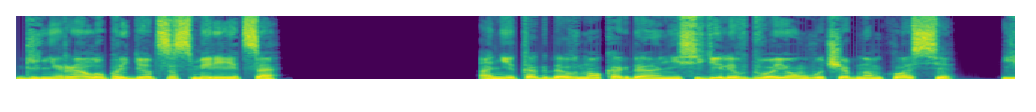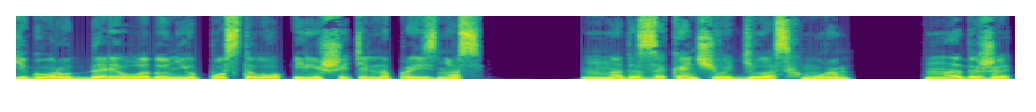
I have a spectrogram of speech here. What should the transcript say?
генералу придется смириться». А не так давно, когда они сидели вдвоем в учебном классе, Егор ударил ладонью по столу и решительно произнес «Надо заканчивать дела с Хмурым». «Надо же!»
